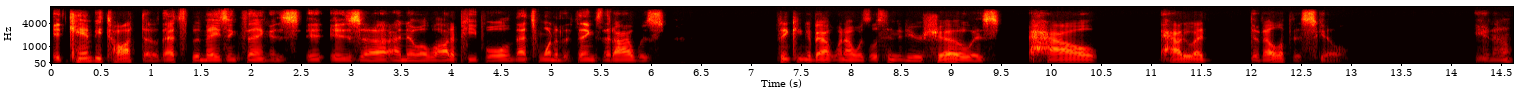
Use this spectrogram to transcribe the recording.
it can be taught, though. That's the amazing thing. Is is uh, I know a lot of people, and that's one of the things that I was thinking about when I was listening to your show. Is how how do I develop this skill? You know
